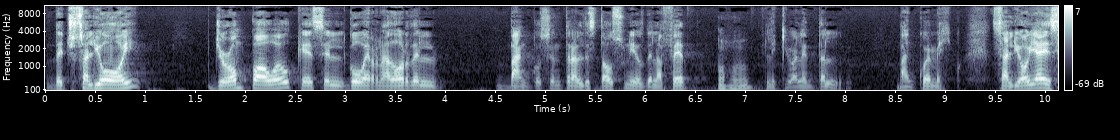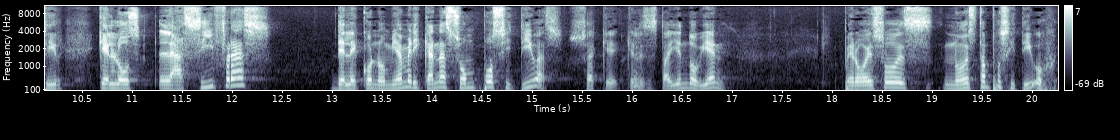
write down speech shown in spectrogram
de hecho salió hoy, Jerome Powell, que es el gobernador del Banco Central de Estados Unidos, de la Fed, el equivalente al Banco de México, salió hoy a decir que los, las cifras de la economía americana son positivas, o sea, que, que les está yendo bien. Pero eso es, no es tan positivo, güey,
